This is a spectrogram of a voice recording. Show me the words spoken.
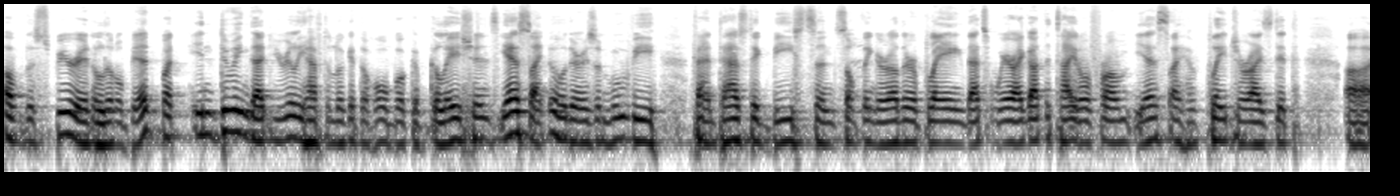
of the Spirit a little bit, but in doing that, you really have to look at the whole book of Galatians. Yes, I know there is a movie, Fantastic Beasts and something or other, playing. That's where I got the title from. Yes, I have plagiarized it uh,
